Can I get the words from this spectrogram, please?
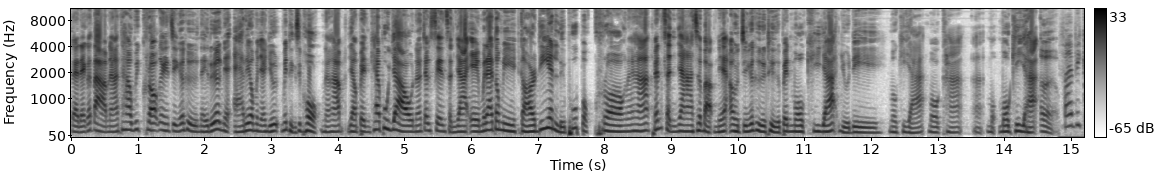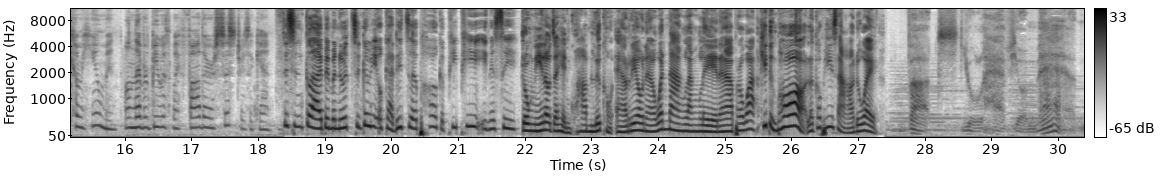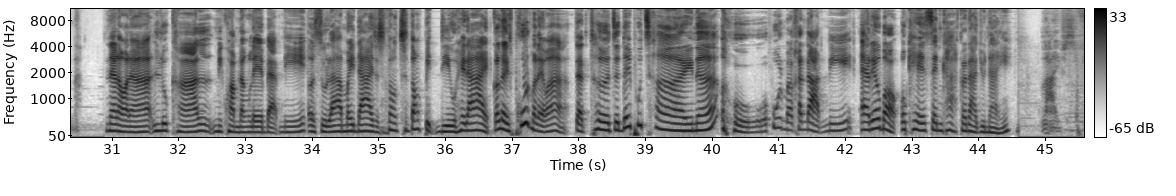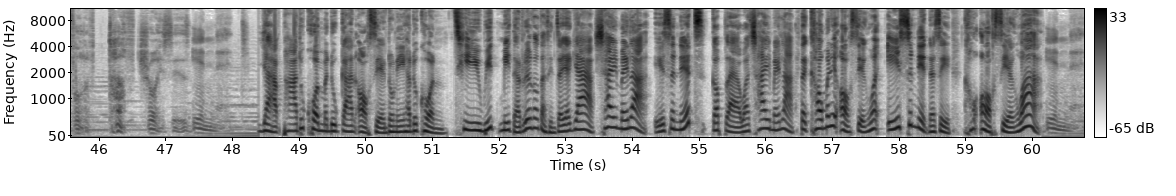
แต่ใดก็ตามนะ ถ้าวิเคราะห์กันจริงๆก็คือในเรื่องเนี่ยแอเรียลมันยังอายุไม่ถึง 16 นะครับ ยังเป็นแค่ผู้เยาว์นะจึงเซ็นสัญญาเองไม่ได้ต้องมี guardian หรือผู้ปกครองนะฮะเพราะฉะนั้นสัญญาฉบับเนี้ยเอาจริงก็คือถือเป็นโมฆียะอยู่ดีโมฆียะโมฆะอะโมโมฆียะเออ If I become human, I'll never be with my father or sisters again. ถ้าฉันกลายเป็นมนุษย์ ฉันก็ไม่มีโอกาสได้เจอพ่อกับพี่ๆอีกนะสิ ตรงนี้เราจะเห็นความลึกของแอเรียลนะว่านางลังเลนะฮะเพราะว่าคิดถึงพ่อแล้วก็พี่สาวด้วย But you'll have your man. แน่นอนนะ ลูกค้ามีความลังเลแบบนี้เออร์ซูล่าไม่ได้ฉันต้องฉันต้องปิดดีลให้ได้ ก็เลยพูดมาเลยว่า แต่เธอจะได้ผู้ชายนะ โอ้โห พูดมาขนาดนี้แอเรียลบอกโอเคเซ็นค่ะกระดาษอยู่ไหน Life's full of tough choices, in it. อยากพาทุกคนมาดูการออกเสียงตรงนี้ครับทุกคน ชีวิตมีแต่เรื่องต้องตัดสินใจยากๆ ใช่ไหมล่ะ isn't it ก็แปลว่าใช่ไหมล่ะ แต่เขาไม่ได้ออกเสียงว่า isn't it นะสิ เขาออกเสียงว่า In it.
